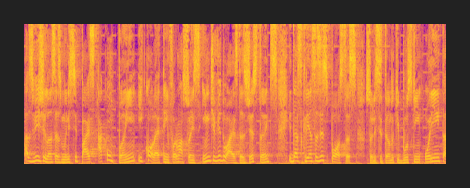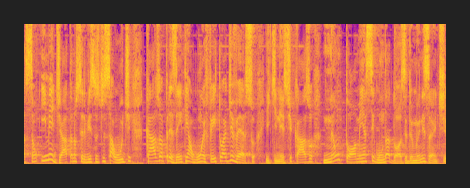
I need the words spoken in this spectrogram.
as vigilâncias municipais acompanhem e coletem informações individuais das gestantes e das crianças expostas, solicitando que busquem orientação imediata nos serviços de saúde caso apresentem algum efeito adverso e que, neste caso, não tomem a segunda dose do imunizante.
